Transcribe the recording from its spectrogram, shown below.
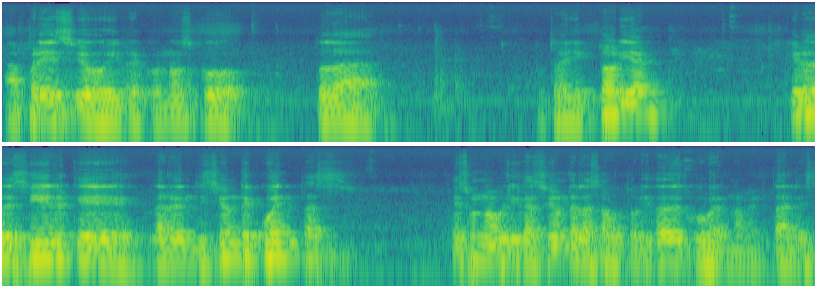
aprecio y reconozco toda tu trayectoria. Quiero decir que la rendición de cuentas es una obligación de las autoridades gubernamentales,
